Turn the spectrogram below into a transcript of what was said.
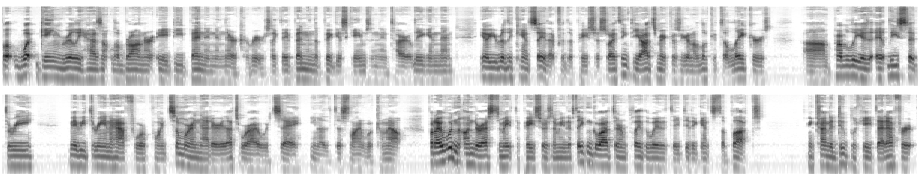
But what game really hasn't LeBron or AD been in in their careers? Like they've been in the biggest games in the entire league. And then, you know, you really can't say that for the Pacers. So I think the odds makers are going to look at the Lakers um, probably at least at three, maybe three and a half, four points, somewhere in that area. That's where I would say, you know, that this line would come out. But I wouldn't underestimate the Pacers. I mean, if they can go out there and play the way that they did against the Bucks and kind of duplicate that effort,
